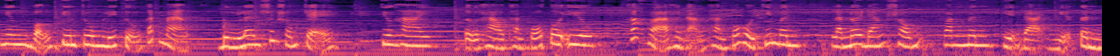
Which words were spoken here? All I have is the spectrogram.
nhưng vẫn kiên trung lý tưởng cách mạng, bừng lên sức sống trẻ. Chương 2, tự hào thành phố tôi yêu, khắc họa hình ảnh thành phố Hồ Chí Minh là nơi đáng sống, văn minh, hiện đại, nghĩa tình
